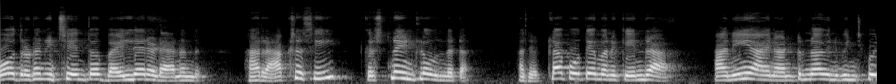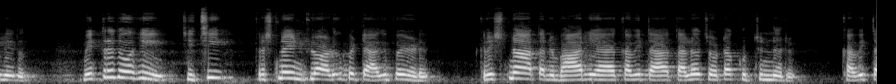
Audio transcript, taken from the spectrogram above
ఓ దృఢ నిశ్చయంతో బయలుదేరాడు ఆనంద్. ఆ రాక్షసి కృష్ణ ఇంట్లో ఉందట. అది ఎట్లా పోతే మనకేంరా? అని ఆయన అంటున్నా వినిపించుకోలేదు. మిత్రదోహి చిచ్చి కృష్ణ ఇంట్లో అడుగుపెట్టి ఆగిపోయాడు. కృష్ణ అతని భార్య కవిత తలో చోట కూర్చున్నారు. కవిత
